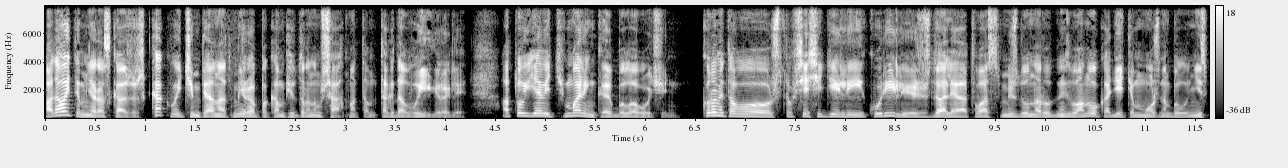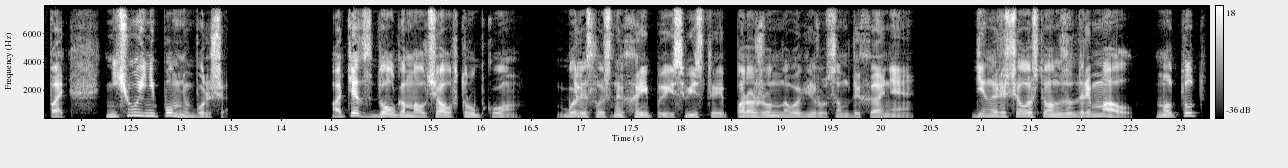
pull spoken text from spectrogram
а давай ты мне расскажешь, как вы чемпионат мира по компьютерным шахматам тогда выиграли? А то я ведь маленькая была очень. Кроме того, что все сидели и курили, ждали от вас международный звонок, а детям можно было не спать, ничего и не помню больше». Отец долго молчал в трубку. Были слышны хрипы и свисты пораженного вирусом дыхания. Дина решила, что он задремал, но тут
